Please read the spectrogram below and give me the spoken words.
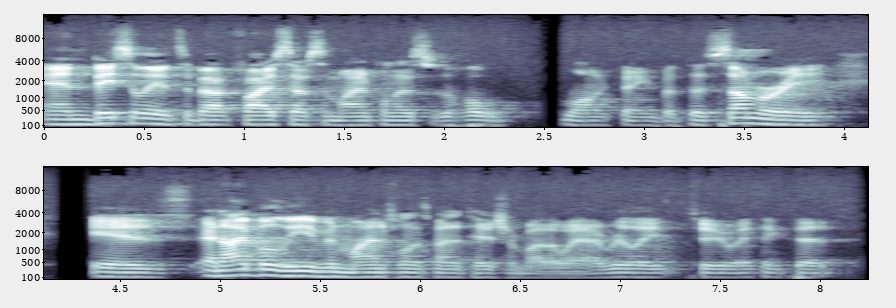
And basically, it's about five steps of mindfulness. There's a whole long thing, but the summary is, and I believe in mindfulness meditation, by the way. I really do. I think that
